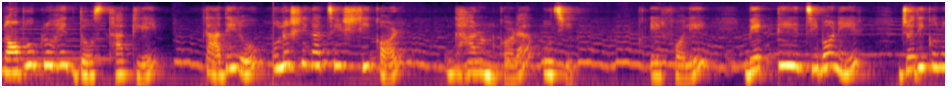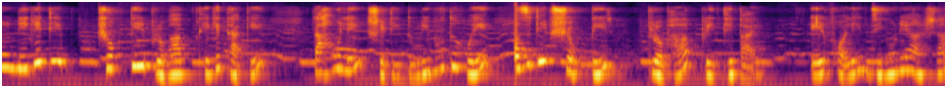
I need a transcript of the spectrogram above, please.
নবগ্রহের দোষ থাকলে তাদেরও তুলসী গাছের শিকড় ধারণ করা উচিত। এর ফলে ব্যক্তির জীবনের যদি কোনো নেগেটিভ শক্তির প্রভাব থেকে থাকে, তাহলে সেটি দূরীভূত হয়ে পজিটিভ শক্তির প্রভাব বৃদ্ধি পায়। এর ফলে জীবনে আসা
